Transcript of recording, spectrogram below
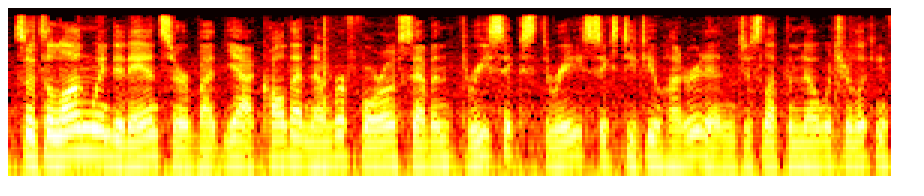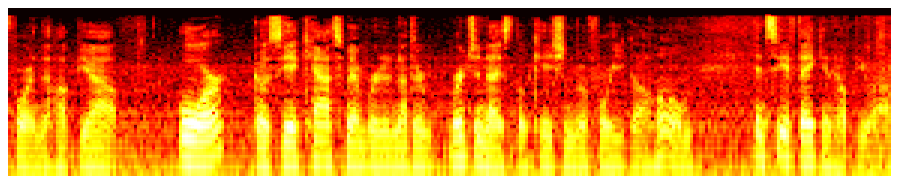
So it's a long winded answer, but yeah, call that number 407 363 6200 and just let them know what you're looking for and they'll help you out. Or go see a cast member at another merchandise location before you go home and see if they can help you out.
